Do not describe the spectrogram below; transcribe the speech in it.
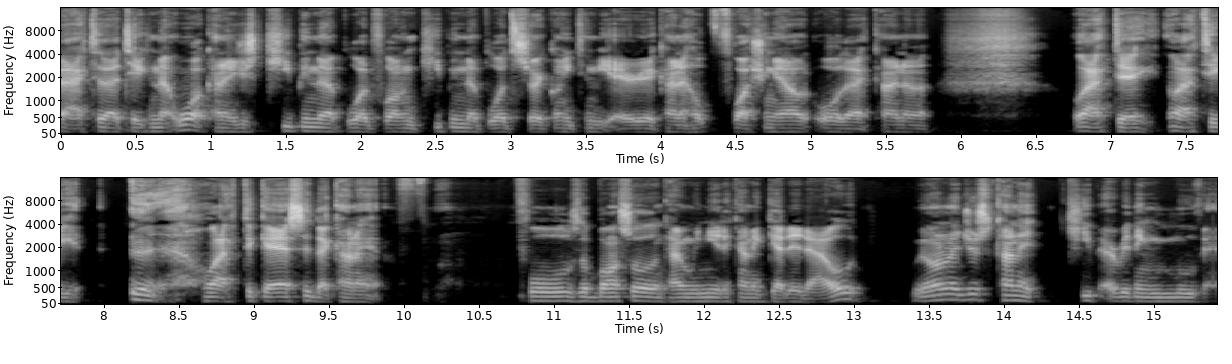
back to that taking that walk, kind of just keeping that blood flowing, keeping that blood circulating to the area, kind of help flushing out all that kind of lactic lactic ugh, lactic acid that kind of fools the muscle, and kind of we need to kind of get it out. We want to just kind of keep everything moving.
